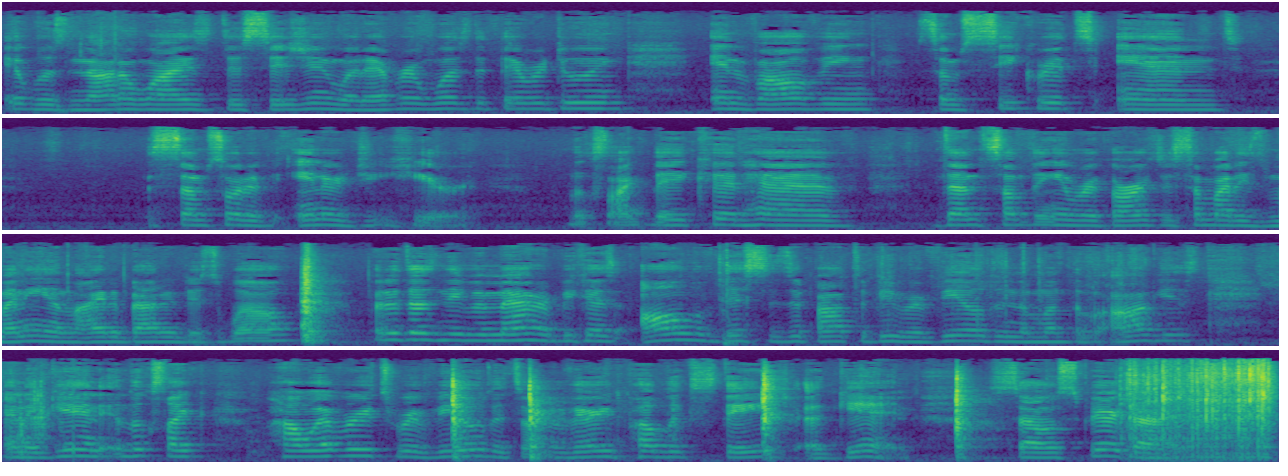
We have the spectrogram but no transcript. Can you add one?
It was not a wise decision, whatever it was that they were doing, involving some secrets and some sort of energy here. Looks like they could have done something in regards to somebody's money and lied about it as well. But it doesn't even matter because all of this is about to be revealed in the month of August. And again, it looks like however it's revealed, it's on a very public stage again. So, Spirit Guide,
